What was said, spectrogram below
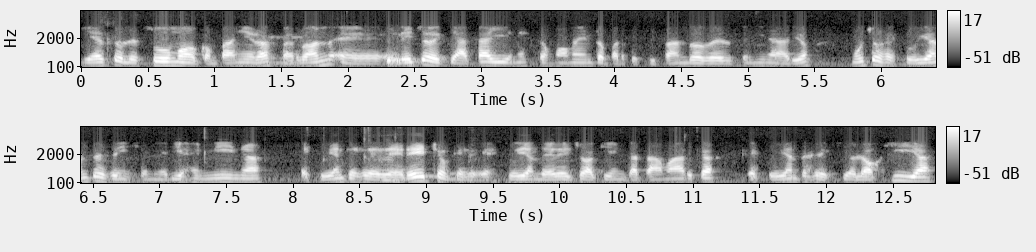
Y a eso le sumo, compañeros, perdón, eh, el hecho de que acá hay en estos momentos participando del seminario muchos estudiantes de ingeniería en minas, estudiantes de derecho que estudian derecho aquí en Catamarca, estudiantes de geología,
